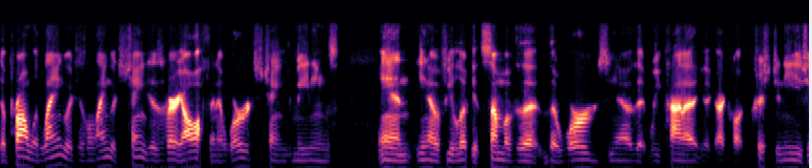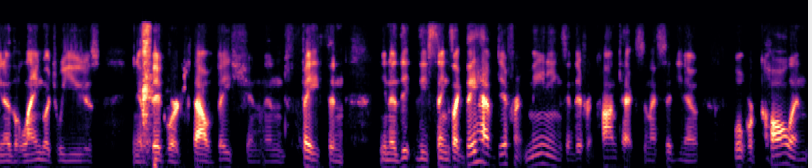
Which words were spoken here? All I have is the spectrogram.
the problem with language is language changes very often and words change meanings. And you know if you look at some of the the words you know that we kind of i call it christianese you know the language we use you know, big word salvation and faith and, you know, th- these things like they have different meanings in different contexts. And I said, you know, what we're calling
